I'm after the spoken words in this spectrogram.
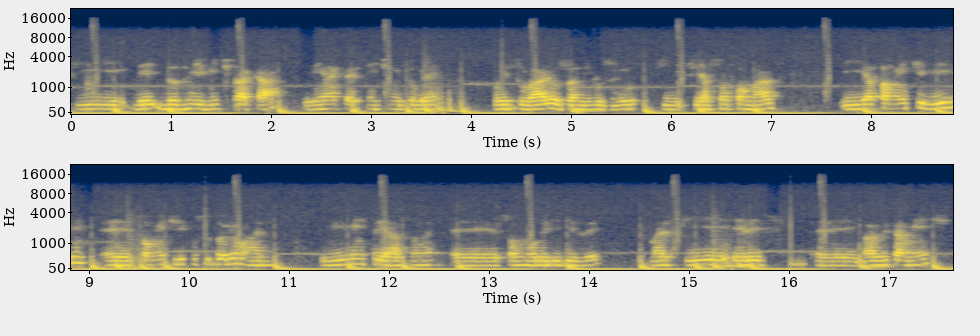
que de 2020 para cá vem uma crescente muito grande. Conheço vários amigos meus que já são formados e atualmente vivem é, somente de consultoria online. Vivem, entre aspas, né? É, só um modo de dizer, mas que eles é, basicamente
